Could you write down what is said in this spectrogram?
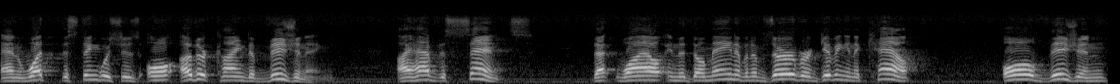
and what distinguishes all other kind of visioning, I have the sense that while in the domain of an observer giving an account, all vision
